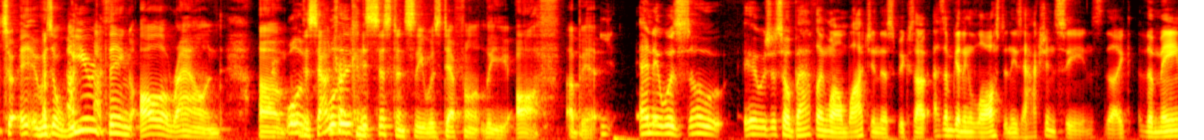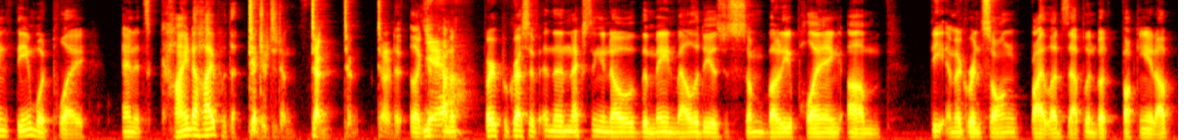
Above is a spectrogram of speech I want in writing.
So it, it was a weird thing all around. Um, Well- the well, soundtrack it- consistency was definitely off a bit. And it was so it was just so baffling while I'm watching this because I, as I'm getting lost in these action scenes, like the main theme would play, and it's kind of hype with the dun, dun, dun, dun, dun, dun, dun, like Yeah. kind of very progressive, and then next thing you know, the main melody is just somebody playing um the immigrant song by Led Zeppelin, but fucking it up,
